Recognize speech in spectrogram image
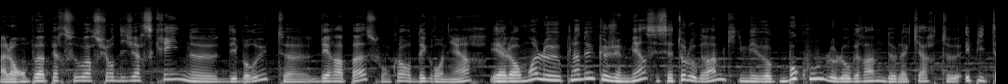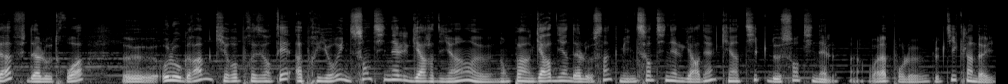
Alors on peut apercevoir sur divers screens euh, des brutes, euh, des rapaces ou encore des grognards. Et alors moi le clin d'œil que j'aime bien c'est cet hologramme qui m'évoque beaucoup l'hologramme de la carte Epitaph d'Halo 3, euh, hologramme qui représentait a priori une sentinelle gardien, non pas un gardien d'Halo 5 mais une sentinelle gardien qui est un type de sentinelle. Alors voilà pour le petit clin d'œil.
